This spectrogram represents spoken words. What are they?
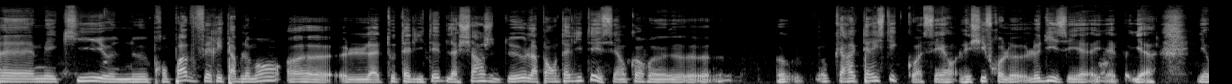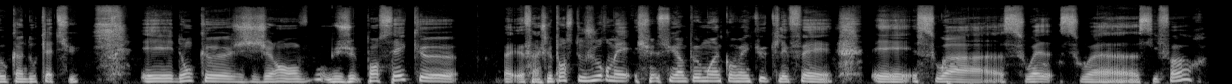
euh, mais qui euh, ne prend pas véritablement euh, la totalité de la charge de la parentalité. C'est encore caractéristique, quoi. Les chiffres le, disent. Il y y y a aucun doute là-dessus. Et donc, je pensais que enfin je le pense toujours, mais je suis un peu moins convaincu que l'effet soit soit soit si fort.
